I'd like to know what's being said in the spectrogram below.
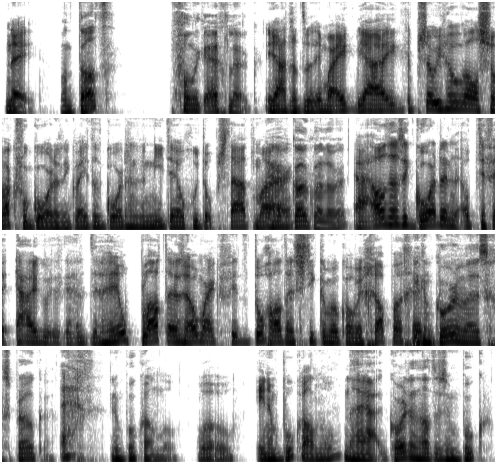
nee, Want dat vond ik echt leuk. ja, dat, maar ik, ja, ik heb sowieso wel zwak voor Gordon. Ik weet dat Gordon er niet heel goed op staat, Maar maar ik ook wel hoor. ja, altijd als ik Gordon op tv, ja, ik, heel plat en zo, maar ik vind het toch altijd stiekem ook wel weer grappig. En, Ik heb Gordon wel eens gesproken. Echt? In een boekhandel. Wow, in een boekhandel? Nou ja, Gordon had dus een boek.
